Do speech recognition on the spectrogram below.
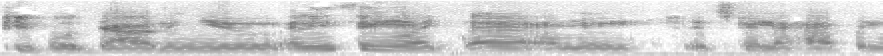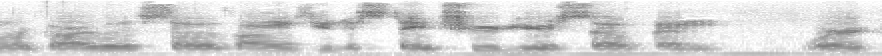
people doubting you, anything like that. I mean, it's gonna happen regardless. So as long as you just stay true to yourself and work,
